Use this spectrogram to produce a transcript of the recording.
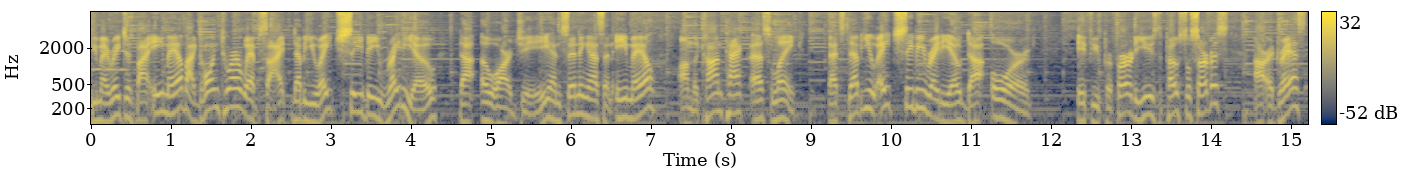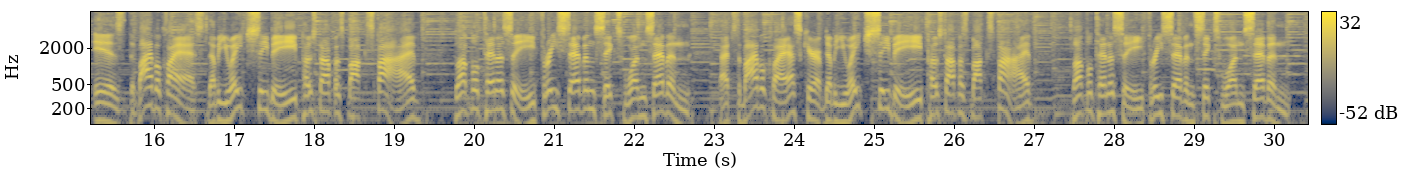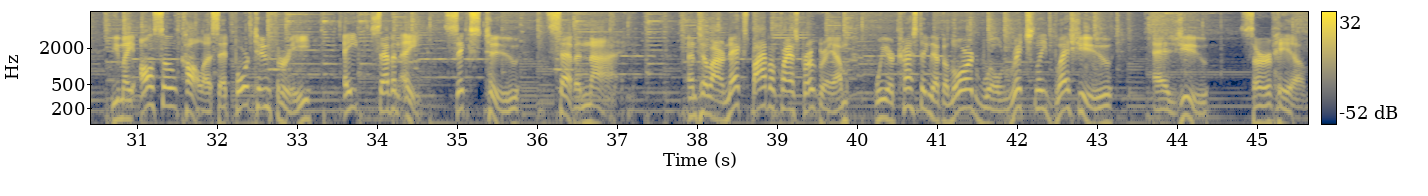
You may reach us by email by going to our website, whcbradio.org, and sending us an email on the Contact Us link. That's whcbradio.org. If you prefer to use the Postal Service, our address is the Bible Class, WHCB, Post Office Box 5, Blountville, Tennessee 37617. That's the Bible Class, care of WHCB, Post Office Box 5, Blountville, Tennessee 37617. You may also call us at 423 878 6279. Until our next Bible class program, we are trusting that the Lord will richly bless you as you serve Him.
